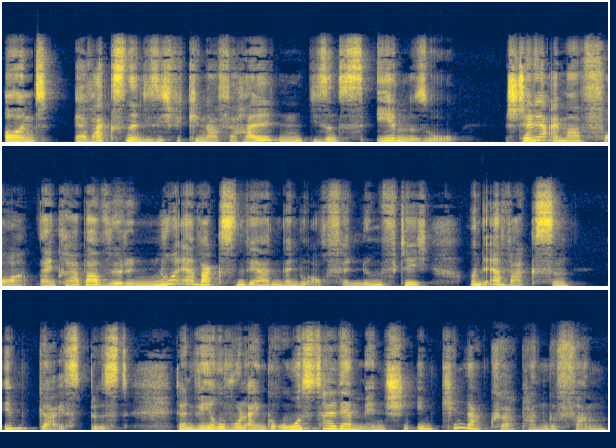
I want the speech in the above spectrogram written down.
Und Erwachsene, die sich wie Kinder verhalten, die sind es ebenso. Stell dir einmal vor, dein Körper würde nur erwachsen werden, wenn du auch vernünftig und erwachsen im Geist bist, dann wäre wohl ein Großteil der Menschen in Kinderkörpern gefangen,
